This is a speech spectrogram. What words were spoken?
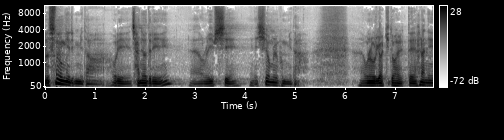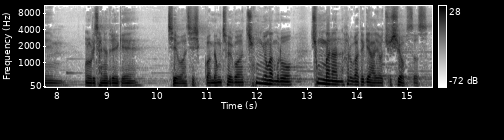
오늘 수능일입니다. 우리 자녀들이 오늘 입시 시험을 봅니다. 오늘 우리가 기도할 때 하나님 오늘 우리 자녀들에게 지혜와 지식과 명철과 총명함으로 충만한 하루가 되게 하여 주시옵소서.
